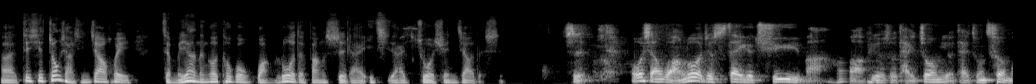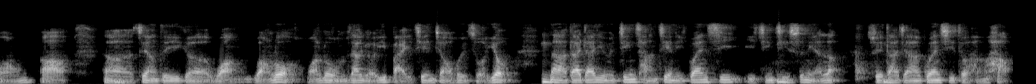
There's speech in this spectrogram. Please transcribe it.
呃，这些中小型教会。怎么样能够透过网络的方式来一起来做宣教的事？是，我想网络就是在一个区域嘛，啊，比如说台中有台中侧盟啊，呃，这样的一个网网络网络，我们大概有一百间教会左右。那大家因为经常建立关系，已经几十年了，所以大家关系都很好。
